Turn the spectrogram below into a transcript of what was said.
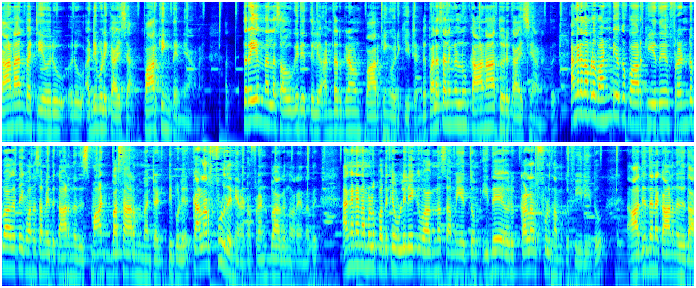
കാണാൻ പറ്റിയ ഒരു ഒരു അടിപൊളി കാഴ്ച പാർക്കിംഗ് തന്നെയാണ്. അത്രയും നല്ല സൗകര്യത്തിൽ അണ്ടർഗ്രൗണ്ട് പാർക്കിംഗ് ഒരുക്കിയിട്ടുണ്ട്. പല സ്ഥലങ്ങളിലും കാണാത്തൊരു കാഴ്ചയാണിത്. അങ്ങനെ നമ്മൾ വണ്ടിയൊക്കെ പാർക്ക് ചെയ്ത് ഫ്രണ്ട് ഭാഗത്തേക്ക് വന്ന സമയത്ത് കാണുന്നത് സ്മാർട്ട് ബസാർ എന്ന് പറഞ്ഞിട്ട് അടിപൊളി ഒരു കളർഫുൾ തന്നെയാണ് കേട്ടോ ഫ്രണ്ട് ഭാഗം എന്ന് പറയുന്നത്. അങ്ങനെ നമ്മൾ പതുക്കെ ഉള്ളിലേക്ക് വന്ന സമയത്തും ഇതേ ഒരു കളർഫുൾ നമുക്ക് ഫീൽ ചെയ്തു. ആദ്യം തന്നെ കാണുന്നത് ഇതാ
